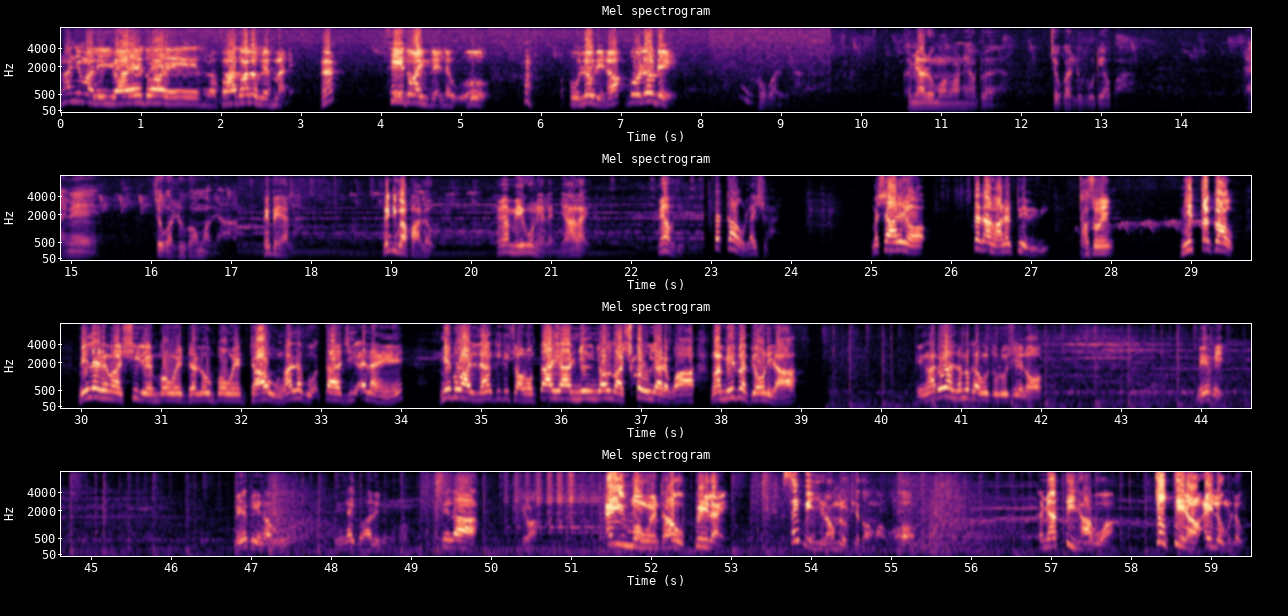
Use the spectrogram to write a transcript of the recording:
ငါညမလေးရွာရဲသွားတယ်ဆိုတော့ဘာသွားလို့လဲမှတ်တယ်ဟမ်ဆေးသွားယူတဲ့အလုပ်ကိုဟမ်အပိုလုပ်တယ်နော်အပိုလုပ်တယ်ဟုတ်ပါရဲ့ခင်ဗျားတို့မောင်နှမနှစ်ယောက်အတွက်ကျုပ်ကလူပိုတယောက်ပါဒါပေမဲ့ကျုပ်ကလူကောင်းပါဗျာမင်းပဲရလားမင်းဒီမှာဘာလုပ်ခင်ဗျားမေးခွန်းနေလည်းများလိုက်လားခင်ဗျားဘာလုပ်တက်ကောက်ကိုလိုက်ရှာတယ်မရှာနေတော့တက်ကငါနဲ့တွေ့ပြီးပြီဒါဆိုရင်မင်းတက်ကောက် မင်းလက်ထဲမှာရှိတယ်မော်ဝင်ဓလုံးပေါ်ဝင်ဓာတ်ကိုငါလက်ကိုအตาကြီးအဲ့လိုက်ရင်မင်းဘဝလန်ကီတစ်ချောင်းလုံးတာယာငိန်ချောင်းစွာရှောက်လို့ရတယ်ကွာငါမင်းအတွက်ပြောနေတာအေးငါပြောတာလက်မခံဘူးဆိုလို့ရှိရင်တော့မင်းဖေမင်းဖေတော့ကိုမင်းလိုက်သွားလိမ့်မယ်နော်စဉ်းစားဒီမှာအဲ့ဒီမောင်ဝင်သားကိုပေးလိုက်ရင်စိတ်ပင်ရေလောင်းသလိုဖြစ်သွားမှာဗောခင်ဗျားတိထားဖို့ကကျုပ်တိတာအဲ့လိုမလုပ်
